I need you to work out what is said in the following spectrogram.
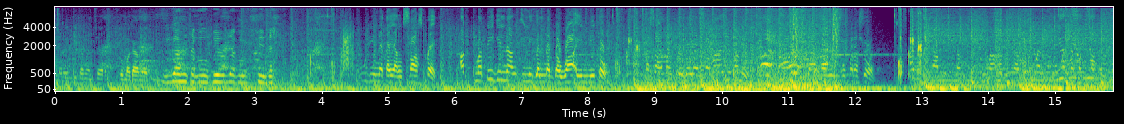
Pero hindi naman sir gumagamit. Gamit ako, pero di ako sida. Huli na kayang suspect at matigil na ang illegal na gawain nito. Kasamang kaya samahan niyo kami. Sa aming gagawing operasyon. Ano ginamit ng biktima? Ang karumal na pagsasabay sa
